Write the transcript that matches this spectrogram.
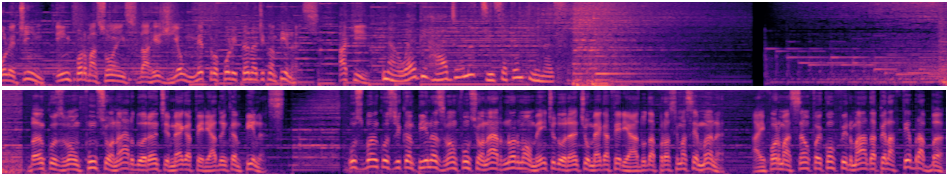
Boletim Informações da região metropolitana de Campinas. Aqui, na Web Rádio Notícia Campinas. Bancos vão funcionar durante mega feriado em Campinas. Os bancos de Campinas vão funcionar normalmente durante o mega feriado da próxima semana. A informação foi confirmada pela Febraban,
